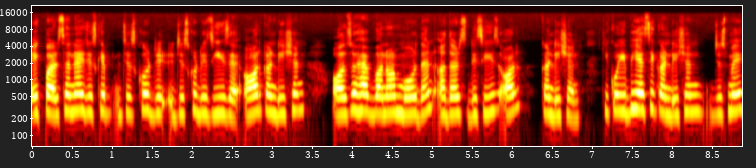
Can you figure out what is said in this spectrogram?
एक पर्सन है जिसके, जिसको जिसको डिज़ीज़ है और कंडीशन also have one or more than others diseases or condition कि कोई भी ऐसी कंडीशन जिसमें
